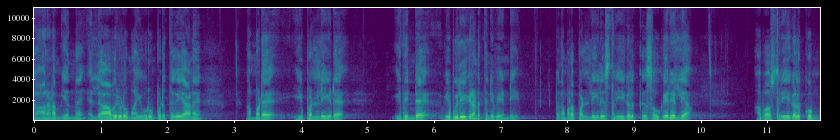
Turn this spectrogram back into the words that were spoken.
കാണണം എന്ന് എല്ലാവരോടുമായി ഓർമ്മപ്പെടുത്തുകയാണ് നമ്മുടെ ഈ പള്ളിയുടെ ഇതിന്റെ വിപുലീകരണത്തിന് വേണ്ടി. ഇപ്പോൾ നമ്മളെ പള്ളിയിൽ സ്ത്രീകൾക്ക് സൗകര്യമില്ല. അപ്പോൾ സ്ത്രീകൾക്കും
